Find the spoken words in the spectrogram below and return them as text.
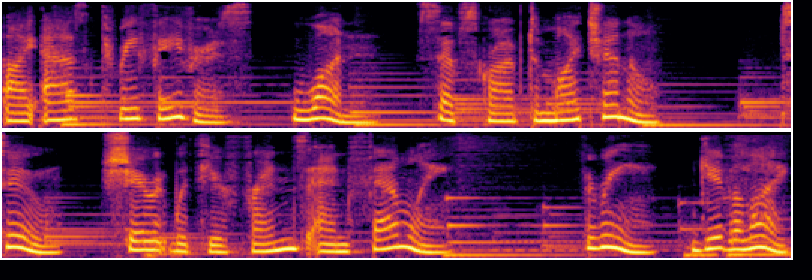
I ask 3 favors. 1. Subscribe to my channel. 2. Share it with your friends and family. 3. Give a like.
